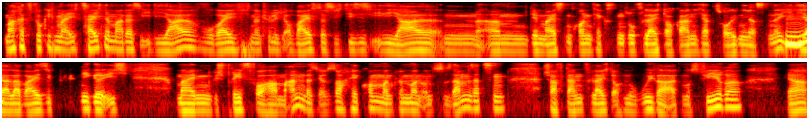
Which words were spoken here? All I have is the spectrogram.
mache jetzt wirklich mal, ich zeichne mal das Ideal, wobei ich natürlich auch weiß, dass sich dieses Ideal in ähm, den meisten Kontexten so vielleicht auch gar nicht erzeugen lässt. Ne? Mhm. Idealerweise kündige ich mein Gesprächsvorhaben an, dass ich also sage, hey komm, wann können wir uns zusammensetzen, schafft dann vielleicht auch eine ruhige Atmosphäre, ja,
